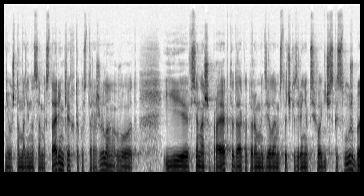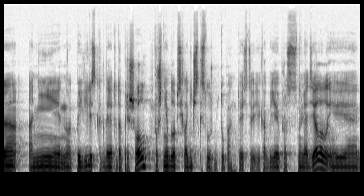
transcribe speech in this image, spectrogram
Я уже там один из самых стареньких, такой старожила, вот. И все наши проекты, да, которые мы делаем с точки зрения психологической службы, они ну, появились, когда я туда пришел, потому что не было психологической службы тупо. То есть, и как бы я ее просто с нуля делал, и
